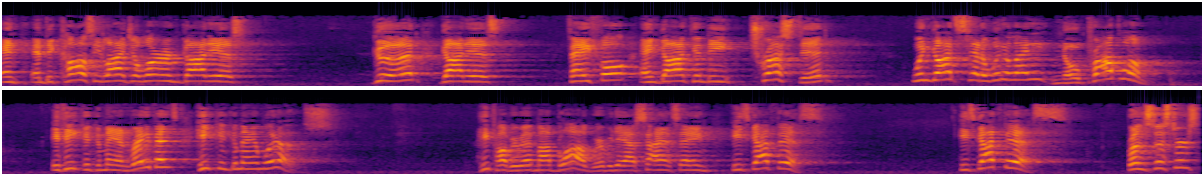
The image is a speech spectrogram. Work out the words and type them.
And, and because Elijah learned God is good, God is faithful, and God can be trusted, when God said a widow lady, no problem. If he can command ravens, he can command widows. He probably read my blog where every day I sign saying, He's got this. He's got this. Brothers and sisters,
